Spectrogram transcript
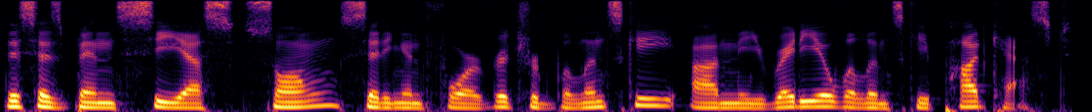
This has been C.S. Soong sitting in for Richard Wolinsky on the Radio Wolinsky podcast.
